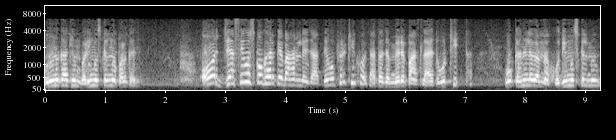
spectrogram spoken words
उन्होंने कहा कि हम बड़ी मुश्किल में पड़ गए। और जैसे उसको घर के बाहर ले जाते, वो फिर ठीक हो जाता। जब मेरे पास लाए तो वो ठीक था। वो कहने लगा, मैं खुद ही मुश्किल में हूँ।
